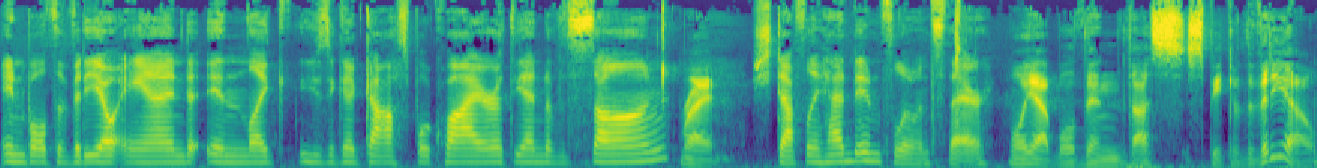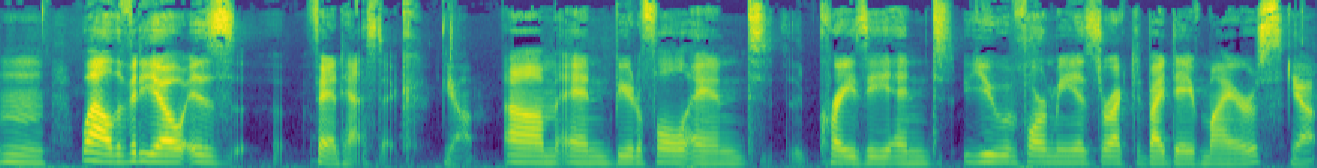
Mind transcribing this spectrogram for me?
in both the video and in like using a gospel choir at the end of the song. Right. She definitely had an influence there. Well, yeah. Well, then, thus speak of the video. Mm. Well, the video is fantastic. Yeah. um, and beautiful and crazy. And you informed me is directed by Dave Meyers, Yeah.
